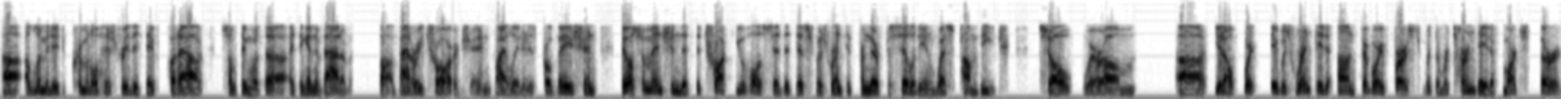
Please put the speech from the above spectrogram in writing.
uh, a limited criminal history that they've put out, something with, uh, I think, a Nevada uh, battery charge and violated his probation. They also mentioned that the truck, U-Haul said that this was rented from their facility in West Palm Beach. So where, um, uh, you know, where it was rented on February 1st with the return date of March 3rd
